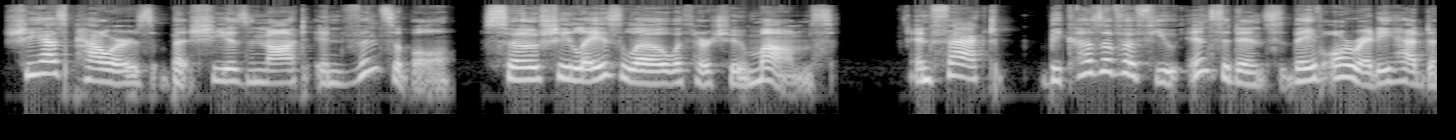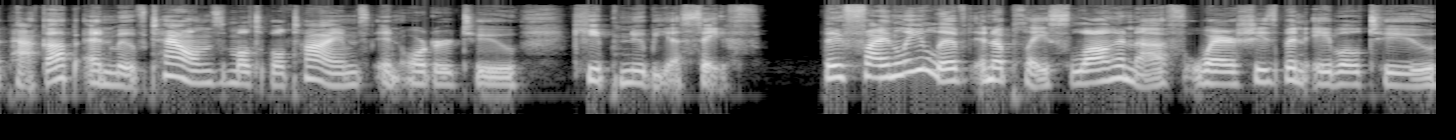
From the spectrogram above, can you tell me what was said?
She has powers, but she is not invincible. So she lays low with her two moms. In fact, because of a few incidents, they've already had to pack up and move towns multiple times in order to keep Nubia safe. They've finally lived in a place long enough where she's been able to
